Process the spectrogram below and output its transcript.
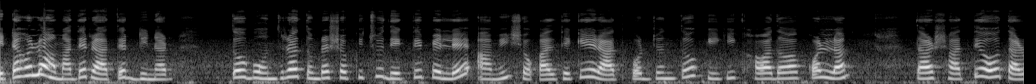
এটা হলো আমাদের রাতের ডিনার তো বন্ধুরা, তোমরা সব কিছু দেখতে পেলে। আমি সকাল থেকে রাত পর্যন্ত কি কি খাওয়া দাওয়া করলাম, তার সাথেও তার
